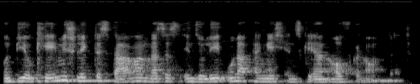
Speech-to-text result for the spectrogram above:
Und biochemisch liegt es daran, dass es insulinunabhängig ins Gehirn aufgenommen wird.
